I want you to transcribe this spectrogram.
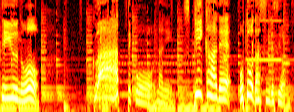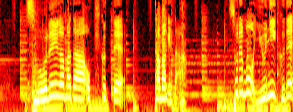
ていうのを、ぐわーってこう、何？スピーカーで音を出すんですよ。それがまた大きくって、たまげた。それもユニークで、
